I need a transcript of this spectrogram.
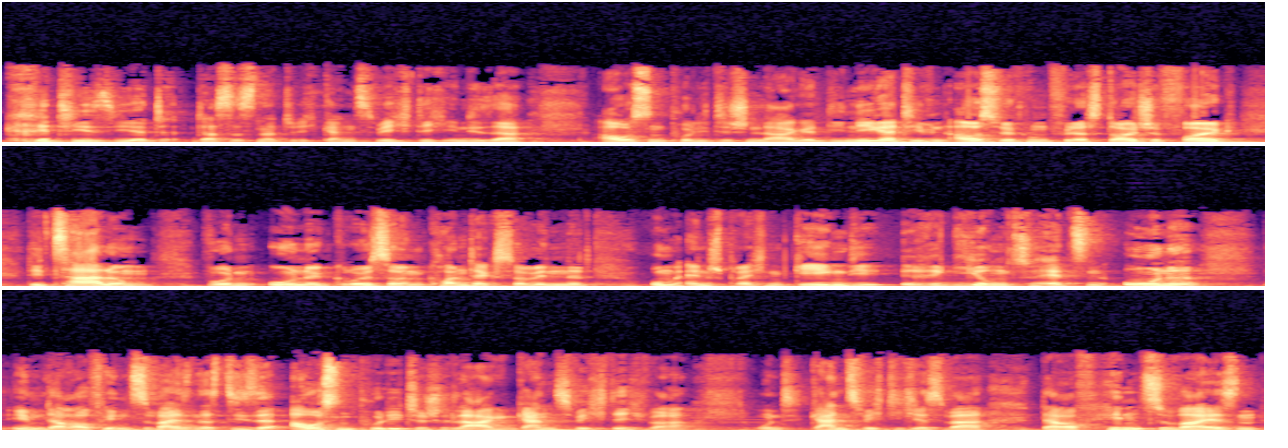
kritisiert. Das ist natürlich ganz wichtig in dieser außenpolitischen Lage. Die negativen Auswirkungen für das deutsche Volk, die Zahlungen wurden ohne größeren Kontext verwendet, um entsprechend gegen die Regierung zu hetzen, ohne eben darauf hinzuweisen, dass diese außenpolitische Lage ganz wichtig war. Und ganz wichtig es war, darauf hinzuweisen,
